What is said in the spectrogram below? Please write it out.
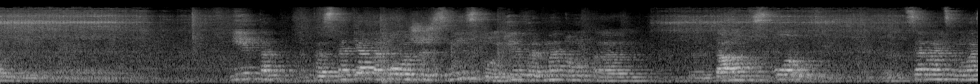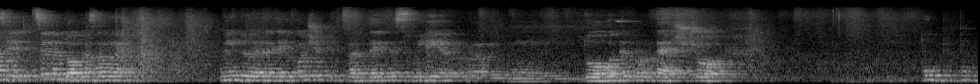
Родів». І так, стаття такого ж змісту є предметом е, даного спору. Це мається на увазі цими доказами. Мій довіритель хоче підтвердити свої е, доводи про те, що пу- пу-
